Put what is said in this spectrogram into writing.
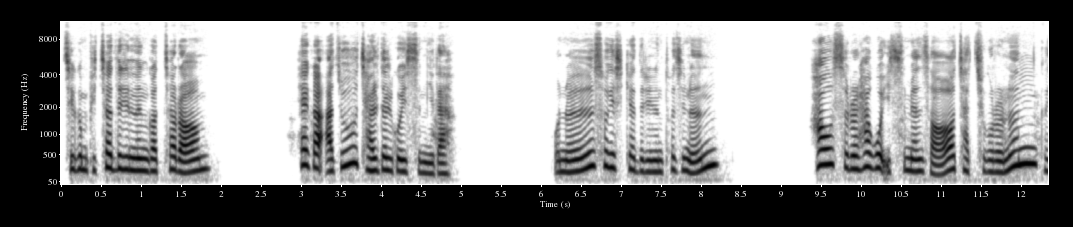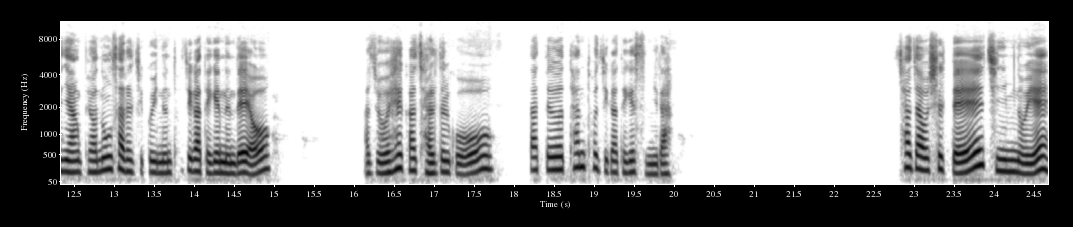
지금 비춰드리는 것처럼 해가 아주 잘 들고 있습니다. 오늘 소개시켜 드리는 토지는 하우스를 하고 있으면서 좌측으로는 그냥 벼농사를 짓고 있는 토지가 되겠는데요. 아주 해가 잘 들고 따뜻한 토지가 되겠습니다. 찾아오실 때 진입로에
